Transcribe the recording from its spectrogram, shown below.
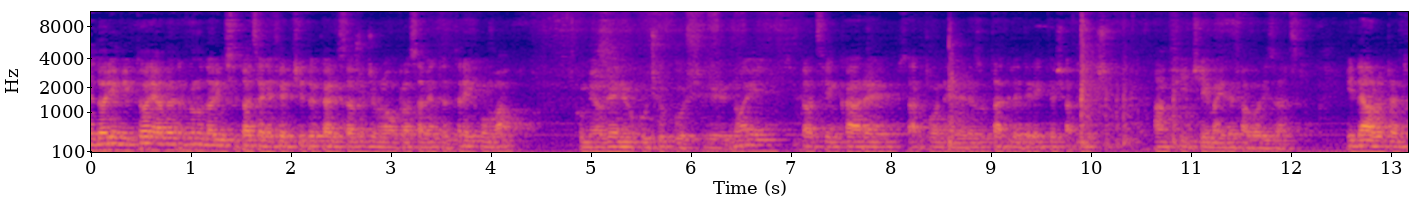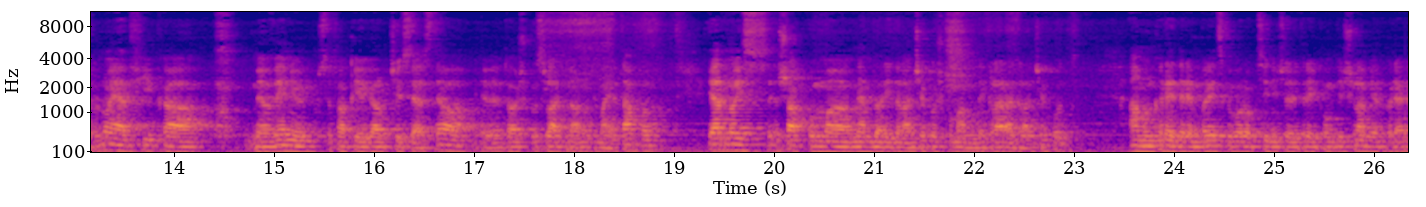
Ne dorim victoria pentru că nu dorim situația nefericită în care să ajungem la un clasament în trei cumva, cum e Oveniu cu Ciucu și noi, situație în care s-ar pune rezultatele directe și atunci am fi cei mai defavorizați. Idealul pentru noi ar fi ca Meoveniu să facă egal cu CSA Steaua, eventual și cu Slatina în ultima etapă, iar noi, așa cum uh, mi-am dorit de la început și cum am declarat de la început, am încredere în băieți că vor obține cele trei puncte și la Miercurea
